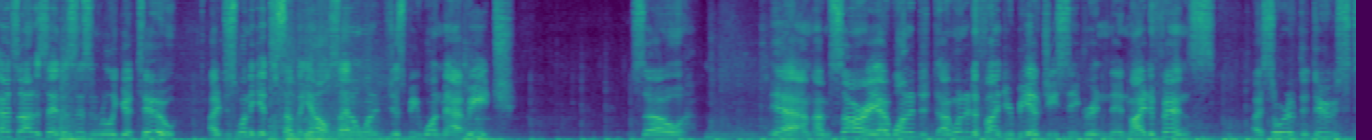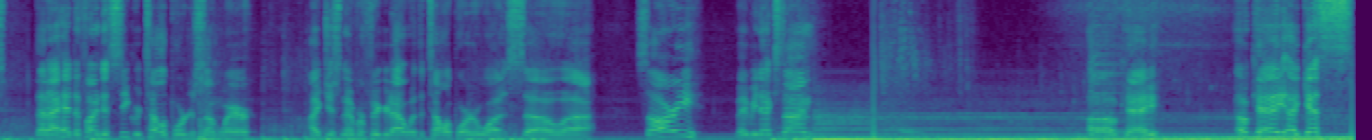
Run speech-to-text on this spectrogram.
that's not to say this isn't really good too. I just want to get to something else. I don't want it to just be one map each. So, yeah, I'm, I'm sorry. I wanted to I wanted to find your BFG secret, and in my defense, I sort of deduced that I had to find a secret teleporter somewhere. I just never figured out what the teleporter was. So, uh, sorry. Maybe next time. Oh, okay. Okay, I guess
